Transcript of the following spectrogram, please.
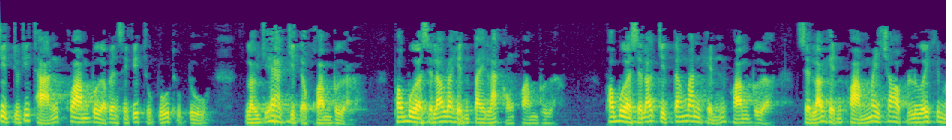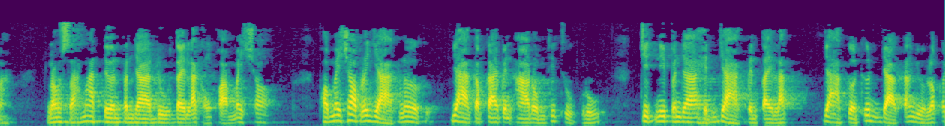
จิตอยู่ที่ฐานความเบื่อเป็นสิ่งที่ถูกรู้ถูกดู เราแยกจิตออกความเบื่อพอเบื่อเสร็จแล้วเราเห็นไตรลักษณ์ของความเบื่อพอเบื่อเสร็จแล้วจิตตั้งมั่นเห็นความเบื่อ เสร็จแล้วเห็นความไม่ชอบเลื้อยขึ้นมา เราสามารถเดินปัญญาดูไตรลักษณ์ของความไม่ชอบ พอไม่ชอบแล้วอยากเลิก อยากกับกลายเป็นอารมณ์ที่ถูกรู้ จิตนี้ปัญญาเห็นอยากเป็นไตรลักษณ์อยากเกิดขึ้นอยากตั้งอยู่แล้วก็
